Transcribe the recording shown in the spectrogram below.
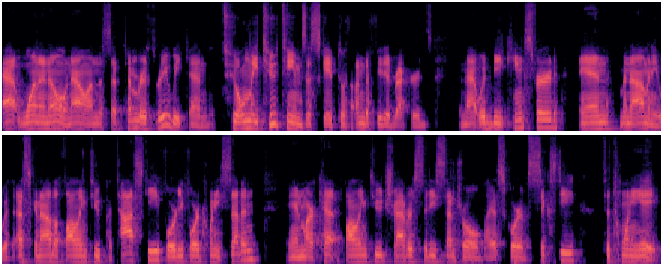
at 1 and 0. Now on the September 3 weekend, two, only two teams escaped with undefeated records, and that would be Kingsford and Menominee, with Escanaba falling to Petoskey 44-27 and Marquette falling to Traverse City Central by a score of 60 to 28.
